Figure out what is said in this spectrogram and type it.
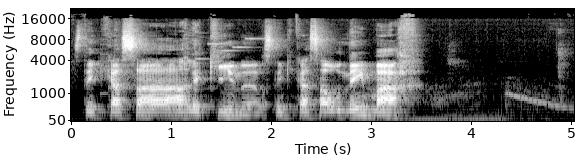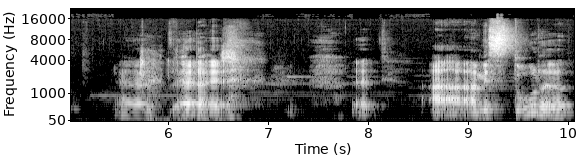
Você tem que caçar a Arlequina. Você tem que caçar o Neymar. É, é, é, é, a, a, mistura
